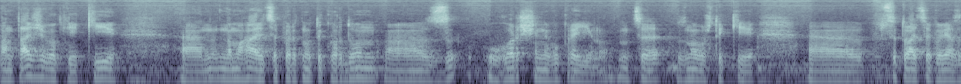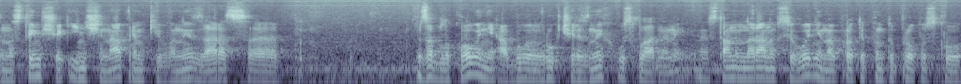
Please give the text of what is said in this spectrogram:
вантажівок, які намагаються перетнути кордон е, з Угорщини в Україну. Ну, Це знову ж таки е, ситуація пов'язана з тим, що інші напрямки вони зараз е, заблоковані або рух через них ускладнений. Станом на ранок сьогодні навпроти пункту пропуску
